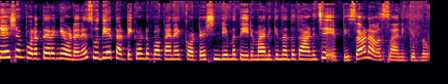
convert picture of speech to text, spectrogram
ശേഷം പുറത്തിറങ്ങിയ ഉടനെ സുതിയെ തട്ടിക്കൊണ്ടു പോകാനായി കൊട്ടേഷൻ ടീം തീരുമാനിക്കുന്നത് കാണിച്ച് എപ്പിസോഡ് അവസാനിക്കുന്നു.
